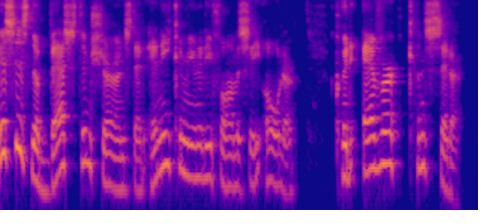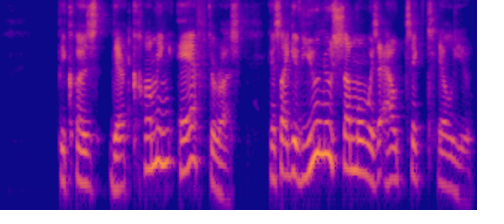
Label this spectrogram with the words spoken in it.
This is the best insurance that any community pharmacy owner could ever consider because they're coming after us. It's like if you knew someone was out to kill you,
